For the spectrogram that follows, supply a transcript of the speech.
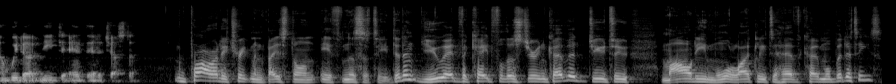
and we don't need to add that adjuster priority treatment based on ethnicity. Didn't you advocate for this during COVID due to Māori more likely to have comorbidities?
